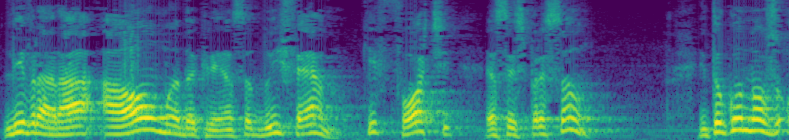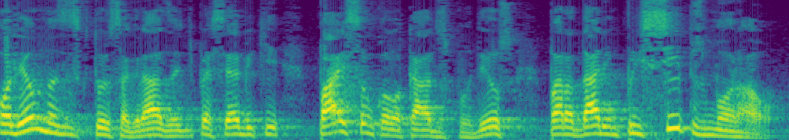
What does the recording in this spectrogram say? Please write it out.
livrará a alma da criança do inferno. Que forte essa expressão. Então, quando nós olhamos nas Escrituras Sagradas, a gente percebe que pais são colocados por Deus para darem princípios moral,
